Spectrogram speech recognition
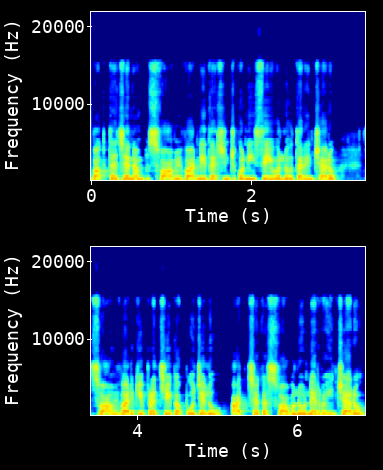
భక్తజనం స్వామివారిని దర్శించుకుని సేవల్లో తరించారు. స్వామివారికి ప్రత్యేక పూజలు అర్చక స్వాములు నిర్వహించారు.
